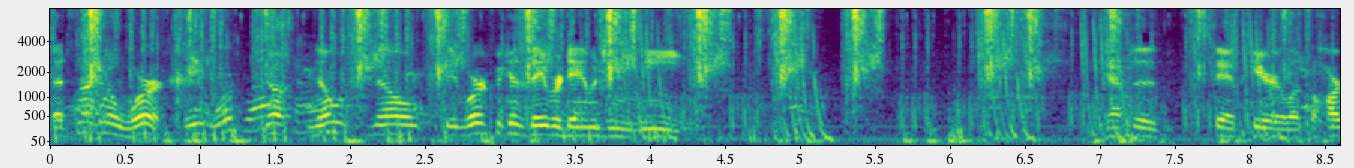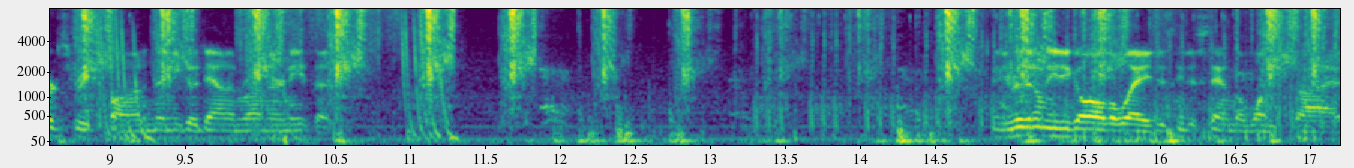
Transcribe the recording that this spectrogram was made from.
That's not gonna work. It worked last No, time. no, no. It worked because they were damaging me. You have to stay up here, let the hearts respawn, and then you go down and run underneath it. And you really don't need to go all the way. You just need to stay on the one side.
